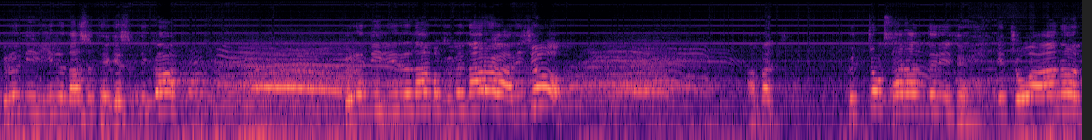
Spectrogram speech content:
그런 일이 일어나서 되겠습니까? 그런 일이 일어나면 그건 나라가 아니죠? 아마 그쪽 사람들이 되게 좋아하는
